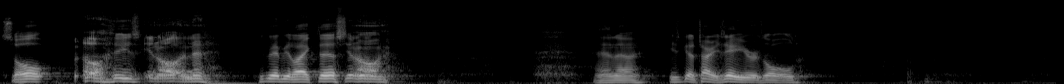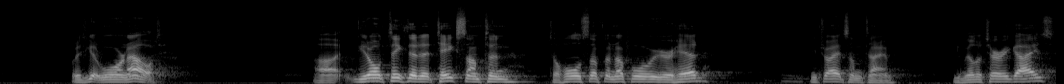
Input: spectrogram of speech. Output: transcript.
so oh, he's, you know, and he's maybe like this, you know, and uh, he's getting tired. He's eight years old, but he's getting worn out. Uh, you don't think that it takes something to hold something up over your head? You try it sometime. You military guys,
